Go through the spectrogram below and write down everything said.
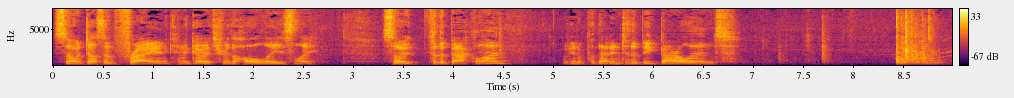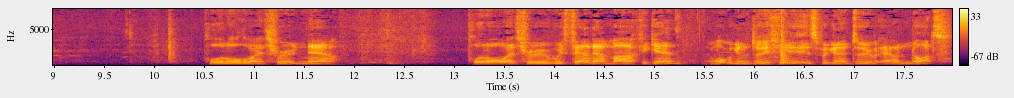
so it doesn't fray and can go through the hole easily. So for the back line, we're going to put that into the big barrel end. Pull it all the way through. Now, pull it all the way through. We found our mark again. And what we're going to do here is we're going to do our knot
